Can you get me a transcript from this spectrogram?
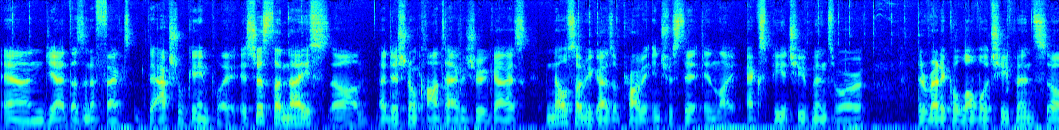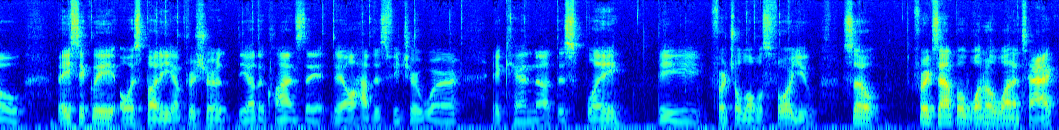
and yeah it doesn't affect the actual gameplay. It's just a nice um, additional content I can show you guys. I know some of you guys are probably interested in like XP achievements or the theoretical level achievements so basically OSBuddy I'm pretty sure the other clients they, they all have this feature where it can uh, display the virtual levels for you. So for example 101 attack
